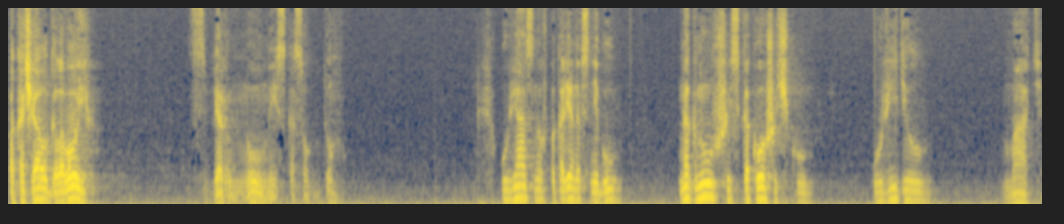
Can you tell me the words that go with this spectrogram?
Покачал головой, свернул наискосок к дому. Увязнув по колено в снегу, нагнувшись к окошечку, увидел мать.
